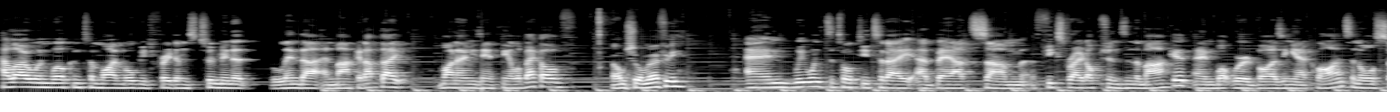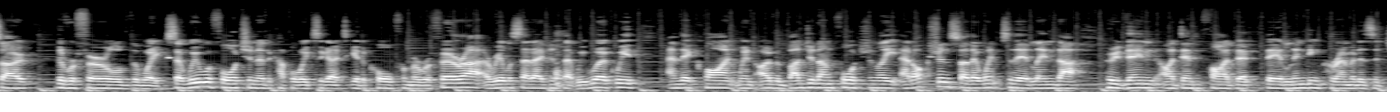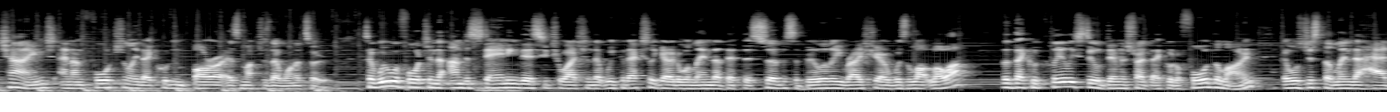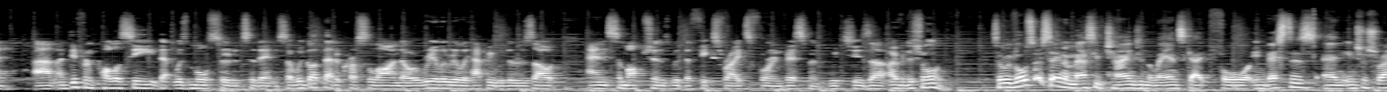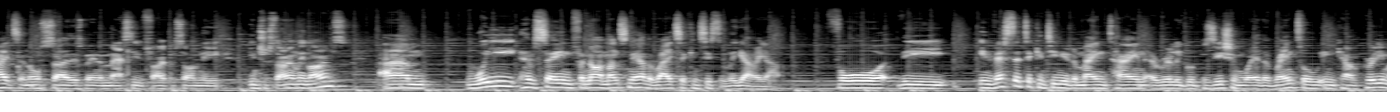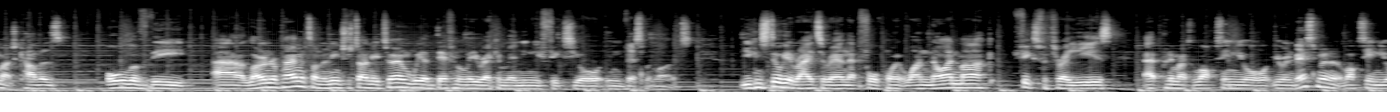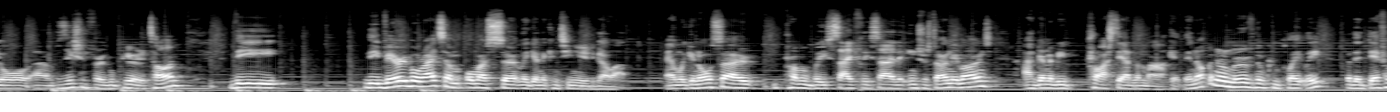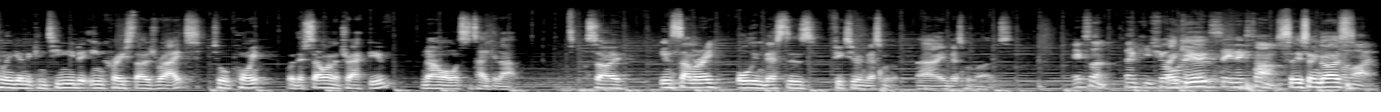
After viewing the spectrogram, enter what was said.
Hello and welcome to My Mortgage Freedom's two minute lender and market update. My name is Anthony Alabakov. I'm Sean Murphy. And we wanted to talk to you today about some fixed rate options in the market and what we're advising our clients and also the referral of the week. So we were fortunate a couple of weeks ago to get a call from a referrer, a real estate agent that we work with, and their client went over budget unfortunately at auction. So they went to their lender who then identified that their lending parameters had changed and unfortunately they couldn't borrow as much as they wanted to. So we were fortunate understanding their situation that we could actually go to a lender that their serviceability ratio was a lot lower, that they could clearly still demonstrate they could afford the loan. It was just the lender had um, a different policy that was more suited to them. So we got that across the line. They were really, really happy with the result and some options with the fixed rates for investment, which is uh, over to Sean. So we've also seen a massive change in the landscape for investors and interest rates, and also there's been a massive focus on the interest-only loans. Um, we have seen for nine months now the rates are consistently going up. For the investor to continue to maintain a really good position where the rental income pretty much covers all of the uh, loan repayments on an interest only term, we are definitely recommending you fix your investment loans. You can still get rates around that 4.19 mark, fixed for three years. That pretty much locks in your, your investment and it locks in your um, position for a good period of time. The, the variable rates are almost certainly going to continue to go up. And we can also probably safely say that interest only loans are going to be priced out of the market. They're not going to remove them completely, but they're definitely going to continue to increase those rates to a point where they're so unattractive, no one wants to take it up. So, in summary, all investors fix your investment uh, investment loans. Excellent. Thank you, Sean. Thank you. See you next time. See you soon, guys. Bye.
